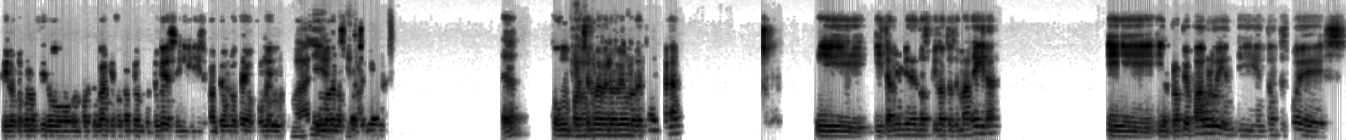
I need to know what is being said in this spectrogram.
piloto conocido en Portugal que fue campeón portugués y, su campeón europeo con uno de los Porsche ¿Eh? con un Porsche 991 de Paul y, también vienen dos pilotos de Madeira y, el propio Paulo y, entonces pues,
